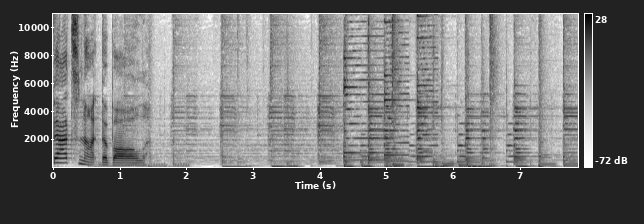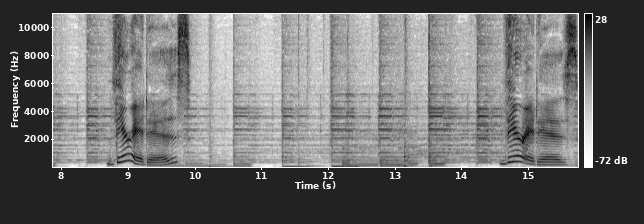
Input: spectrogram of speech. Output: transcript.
That's not the ball. There it is. There it is.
